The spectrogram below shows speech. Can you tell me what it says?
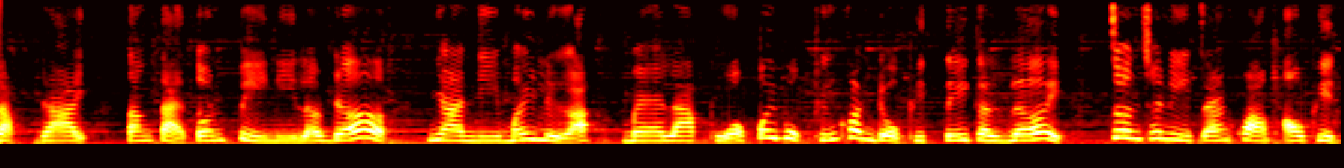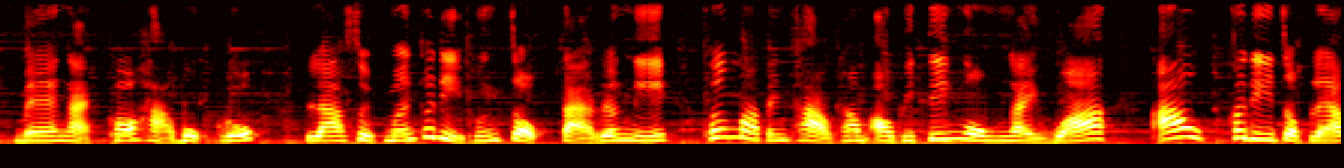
จับได้ ตั้งแต่ต้นปีนี้แล้วเด้องานนี้ไม่เหลือ แม่ลากผัวไปบุกถึงคอนโดพิตตี้กันเลย จนชะนีแจ้งความเอาผิดแม่ไงข้อหาบุกรุกล่าสุดเหมือนคดีเพิ่งจบ แต่เรื่องนี้เพิ่งมาเป็นข่าวทำเอาพิตตี้งงไงวะ เอ้า คดีจบแล้ว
